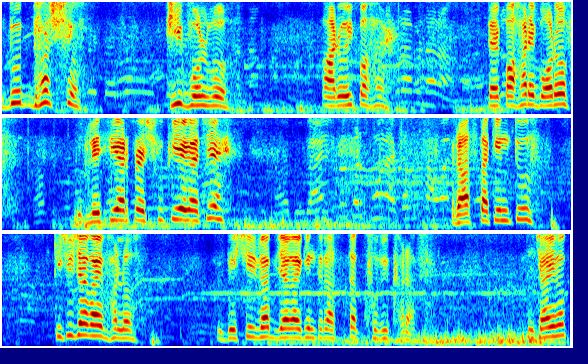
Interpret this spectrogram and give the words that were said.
দুর্ধর্ষ। কি বলব? আর ওই পাহাড়। তাই পাহাড়ে বরফ গ্লেসিয়ার প্রায় শুকিয়ে গেছে। রাস্তা কিন্তু কিছু জায়গায় ভালো। বেশিরভাগ জায়গায় কিন্তু রাস্তা খুবই খারাপ। যাই হোক,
